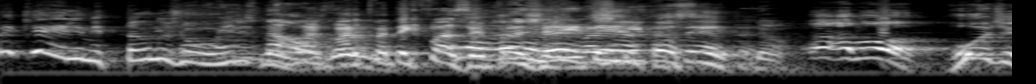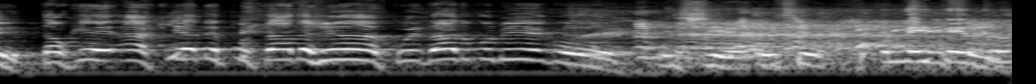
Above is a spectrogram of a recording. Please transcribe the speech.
Como é que é ele imitando o João Willis? Não, agora tu vai ter que fazer Não, pra não gente. Tenta, assim. tenta. Alô, Rude, tá ok? Aqui é a deputada Jean, cuidado comigo. Mentira, mentira. Ele nem tentou,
